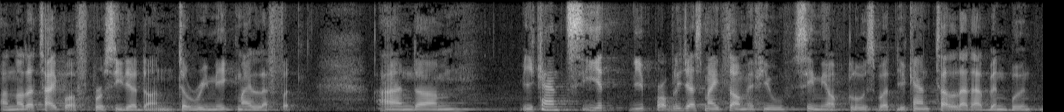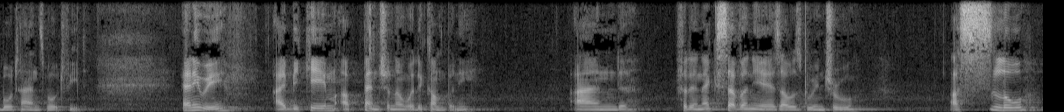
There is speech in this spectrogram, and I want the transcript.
another type of procedure done to remake my left foot. And um, you can't see it. You probably just my thumb if you see me up close, but you can't tell that I've been burnt both hands, both feet. Anyway, I became a pensioner with the company. And for the next seven years, I was going through a slow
